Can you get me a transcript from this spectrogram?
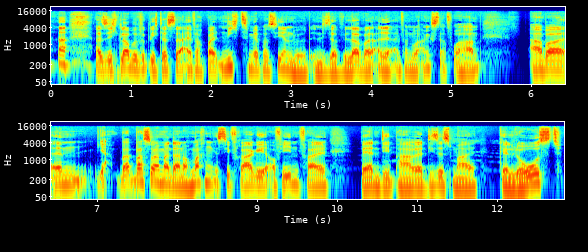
also ich glaube wirklich, dass da einfach bald nichts mehr passieren wird in dieser Villa, weil alle einfach nur Angst davor haben. Aber ähm, ja, wa- was soll man da noch machen, ist die Frage. Auf jeden Fall werden die Paare dieses Mal gelost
